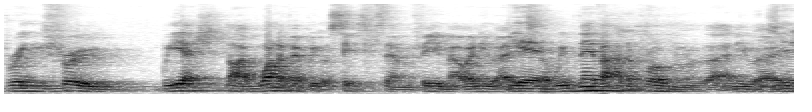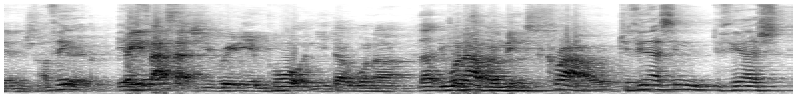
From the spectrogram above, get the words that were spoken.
brings through. We actually like one of them we got sixty percent female anyway, Yeah. so we've never had a problem with that anyway. Yeah. I think- yeah. That's actually really important. You don't want to. You want to have a mixed crowd. Do you think that's in, do you think that's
